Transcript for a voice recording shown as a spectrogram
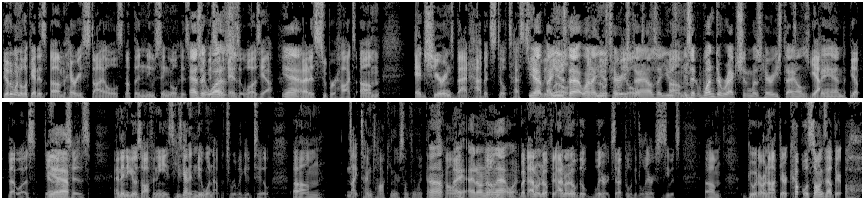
The other one to look at is um, Harry Styles, not the new single, his As It Was? single, as it was, yeah, Yeah. that is super hot. Um, Ed Sheeran's "Bad Habits" still tests. Yep, really I well, used that one. I used it's really Harry. Styles. I used. Um, is it One Direction? Was Harry Styles' yeah. band? Yep, that was. Yeah, that was his. And then he goes off and he's he's got a new one out that's really good too. Um, nighttime talking or something like that. Oh. I- I don't know Um, that one. But I don't know if it, I don't know if the lyrics. I'd have to look at the lyrics to see if it's um, good or not. There are a couple of songs out there. Oh,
